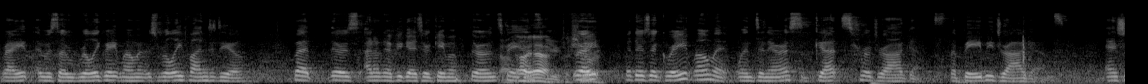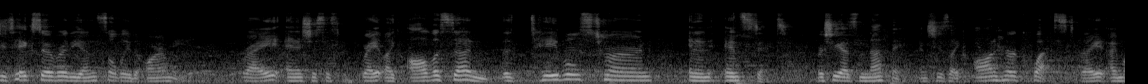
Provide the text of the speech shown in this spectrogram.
Right? It was a really great moment. It was really fun to do. But there's I don't know if you guys are Game of Thrones oh, fans. Oh yeah, for right? sure. But there's a great moment when Daenerys guts her dragons, the baby dragons, and she takes over the Unsullied army, right? And it's just this, right? Like all of a sudden, the tables turn in an instant, where she has nothing, and she's like on her quest, right? I'm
